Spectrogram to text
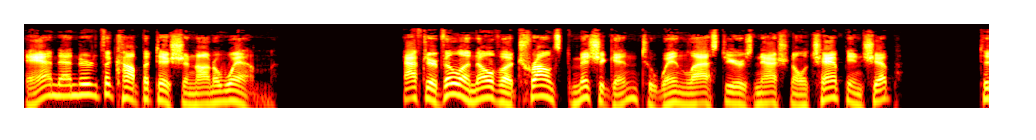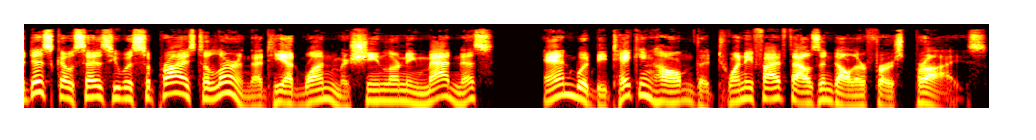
and entered the competition on a whim. After Villanova trounced Michigan to win last year's national championship, Tedisco says he was surprised to learn that he had won Machine Learning Madness and would be taking home the $25,000 first prize.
